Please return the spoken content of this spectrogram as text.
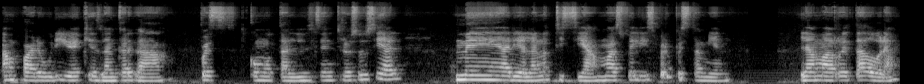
Amparo Uribe, que es la encargada pues como tal del centro social, me haría la noticia más feliz, pero pues también la más retadora.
